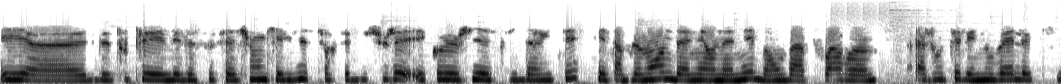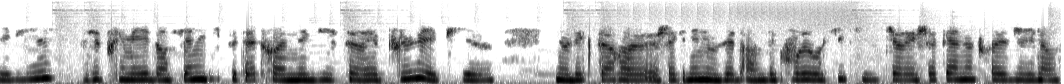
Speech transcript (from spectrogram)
et euh, de toutes les, les associations qui existent sur ces deux sujets, écologie et solidarité. Et simplement, d'année en année, ben, on va pouvoir euh, ajouter les nouvelles qui existent, supprimer d'anciennes qui peut-être euh, n'existeraient plus. Et puis, euh, nos lecteurs, euh, chaque année, nous aident à en découvrir aussi qui, qui auraient échappé à notre vigilance.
